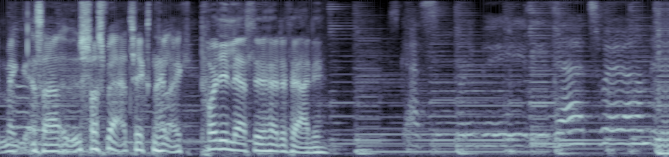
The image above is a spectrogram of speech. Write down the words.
uh, man, altså, så svær er teksten heller ikke. Prøv lige at lade os lige høre det færdigt. That's where I'm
